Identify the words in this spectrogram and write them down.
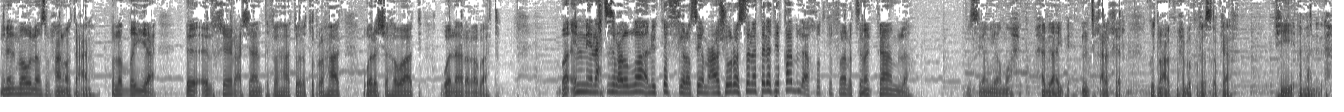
من المولى سبحانه وتعالى. فلا تضيع آه، الخير عشان تفاهات ولا ترهات ولا شهوات ولا رغبات. وإني نحتسب على الله أن يكفر صيام عاشوراء السنة التي قبله. خذ كفارة سنة كاملة. بصيام يوم واحد. حبايبي نلتقي على خير. كنت معكم أحبكم فيصل كاف. في أمان الله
